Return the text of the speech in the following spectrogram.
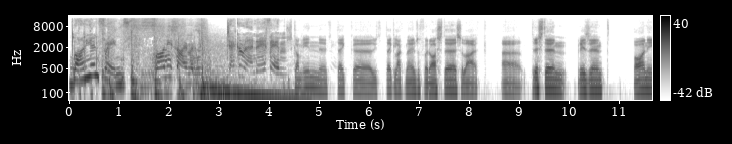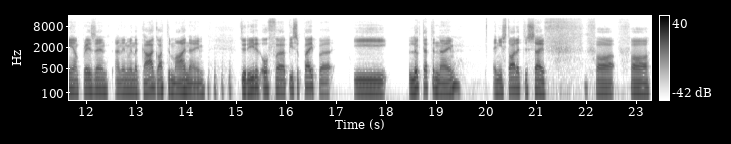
Barney and Friends. Barney Simon. Jacaranda FM. just come in uh, to take uh, take like names of a roster. So like uh, Tristan present, Barney I'm present, and then when the guy got to my name to read it off a piece of paper, he looked at the name and he started to say for for.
